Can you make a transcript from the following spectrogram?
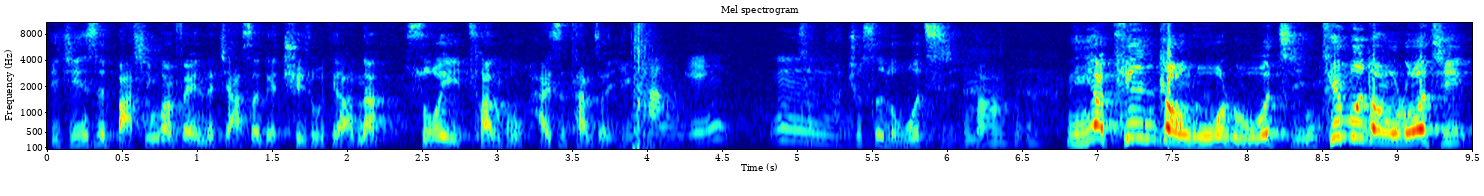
已经是把新冠肺炎的假设给去除掉，那所以川普还是躺着赢。躺赢，嗯，就是逻辑吗？你要听懂我逻辑，你听不懂我逻辑，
